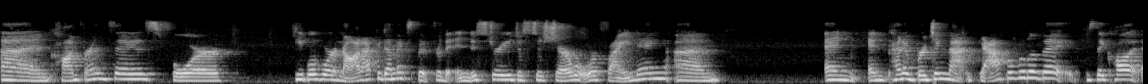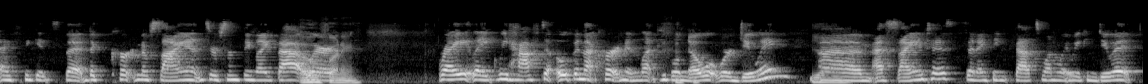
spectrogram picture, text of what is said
um, conferences for people who are not academics, but for the industry, just to share what we're finding. Um, and and kind of bridging that gap a little bit because they call it I think it's the the curtain of science or something like that oh, where funny. right like we have to open that curtain and let people know what we're doing yeah. um, as scientists and I think that's one way we can do it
